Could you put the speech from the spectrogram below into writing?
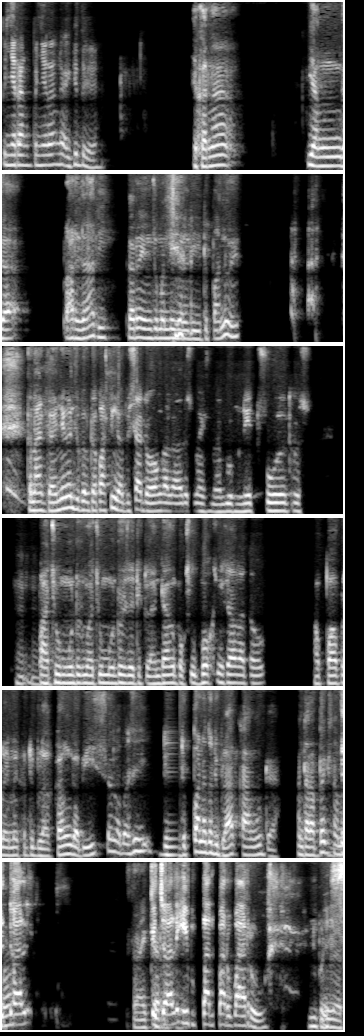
penyerang-penyerang kayak gitu ya. Ya karena yang nggak lari-lari, karena yang cuma tinggal di depan ya. Tenaganya kan juga udah pasti nggak bisa dong kalau harus main 90 menit full terus Mm-mm. maju mundur maju mundur jadi gelandang box to box misal atau apa playmaker di belakang nggak bisa lah pasti di depan atau di belakang udah antara back sama Kecuali striker. kecuali implan paru-paru. Bener.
